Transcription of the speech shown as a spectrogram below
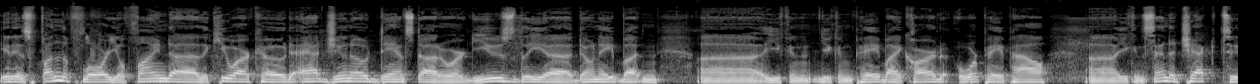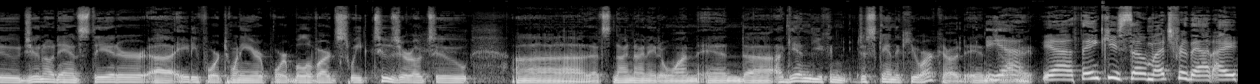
It is Fund the Floor. You'll find uh, the QR code at juneaudance.org. Use the uh, donate button. Uh, you can you can pay by card or PayPal. Uh, you can send a check to Juneau Dance Theater, uh, 8420 Airport Boulevard, Suite 202. Uh, that's 99801. And uh, again, you can just scan the QR code and Yeah, donate. yeah. Thank you so much for that. I,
